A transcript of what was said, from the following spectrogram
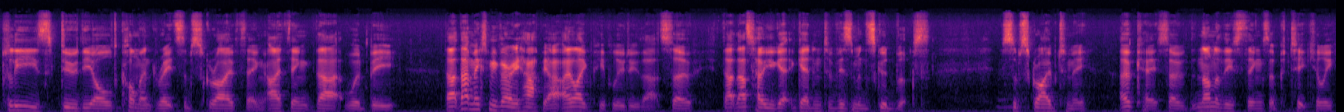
please do the old comment, rate, subscribe thing. I think that would be that that makes me very happy. I, I like people who do that. So that that's how you get get into Vismund's good books. Subscribe to me. Okay, so none of these things are particularly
